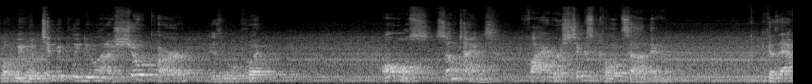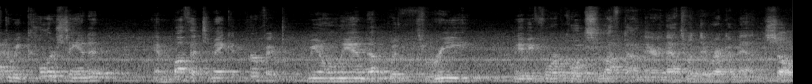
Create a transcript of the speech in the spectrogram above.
What we would typically do on a show car is we'll put almost sometimes five or six coats on there because after we color sand it and buff it to make it perfect, we only end up with three, maybe four coats left on there, and that's what they recommend. So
